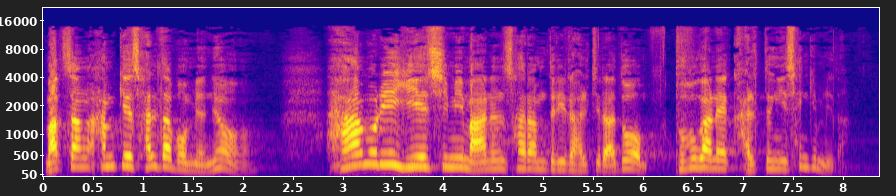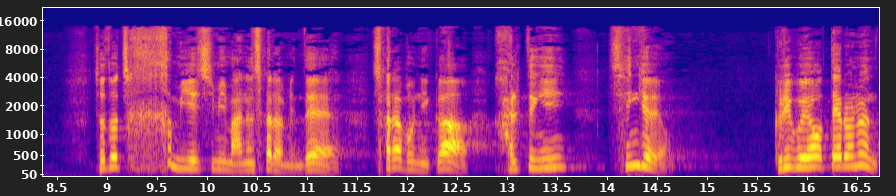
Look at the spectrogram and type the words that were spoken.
막상 함께 살다 보면요. 아무리 이해심이 많은 사람들이라 할지라도 부부간에 갈등이 생깁니다. 저도 참 이해심이 많은 사람인데 살아보니까 갈등이 생겨요. 그리고요, 때로는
